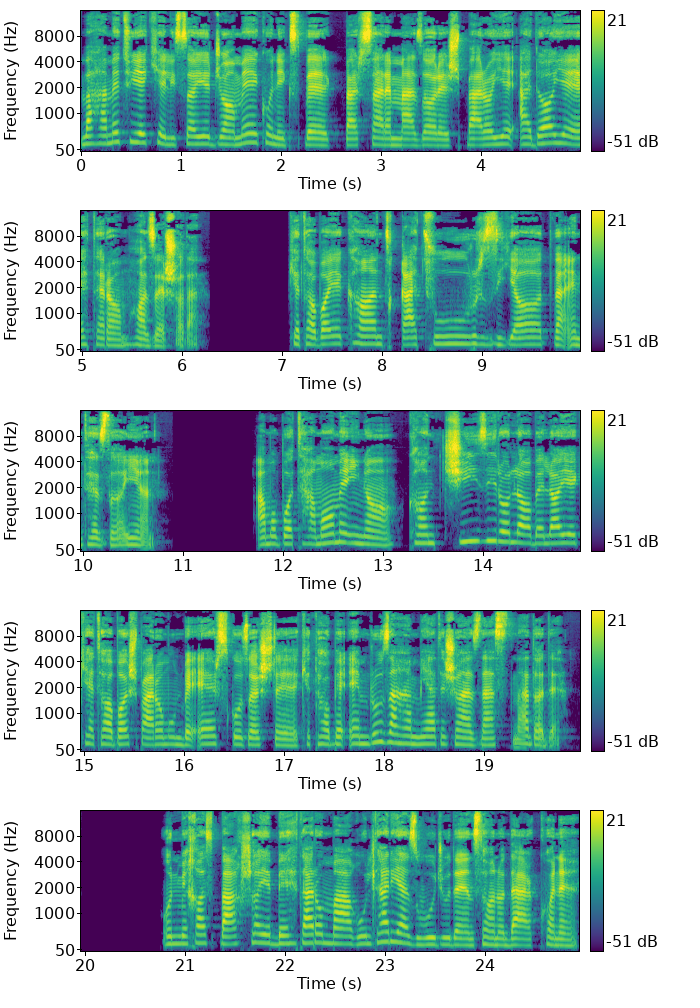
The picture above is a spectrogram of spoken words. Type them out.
و همه توی کلیسای جامع کونیکسبرگ بر سر مزارش برای ادای احترام حاضر شدند. کتابای کانت قطور، زیاد و انتظایی اما با تمام اینا کانت چیزی رو لابلای کتاباش برامون به ارث گذاشته که تا به امروز اهمیتش رو از دست نداده. اون می‌خواست بخشای بهتر و معقولتری از وجود انسان رو درک کنه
